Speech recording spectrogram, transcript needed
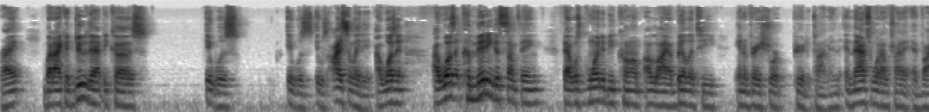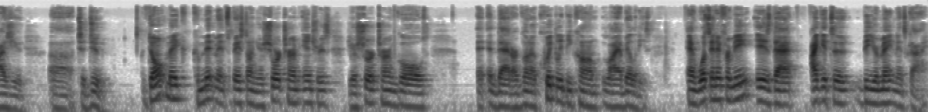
right? But I could do that because it was, it was, it was isolated. I wasn't, I wasn't committing to something that was going to become a liability in a very short period of time. And, and that's what I'm trying to advise you uh, to do. Don't make commitments based on your short-term interests, your short-term goals, and that are going to quickly become liabilities. And what's in it for me is that I get to be your maintenance guy.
